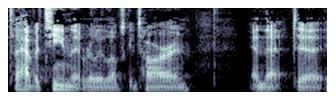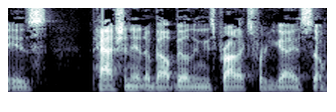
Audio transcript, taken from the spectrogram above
to have a team that really loves guitar and and that uh, is passionate about building these products for you guys. So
